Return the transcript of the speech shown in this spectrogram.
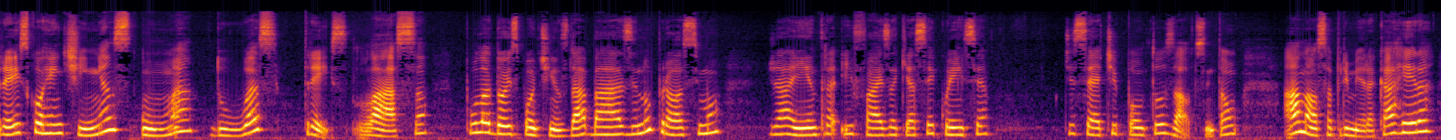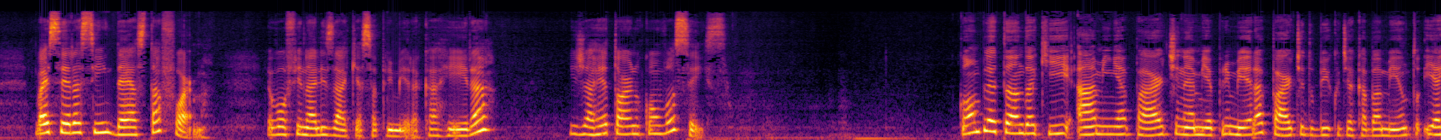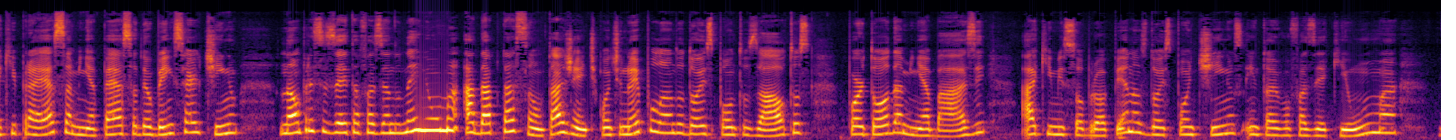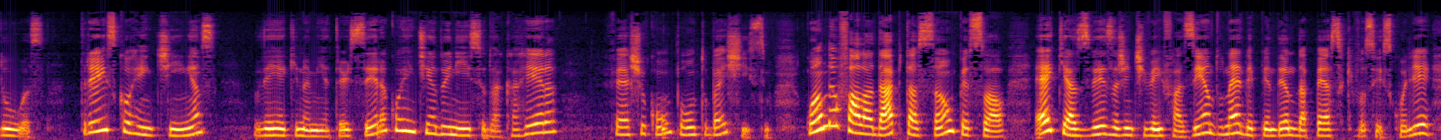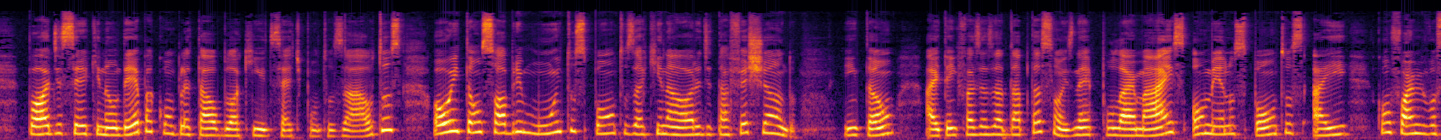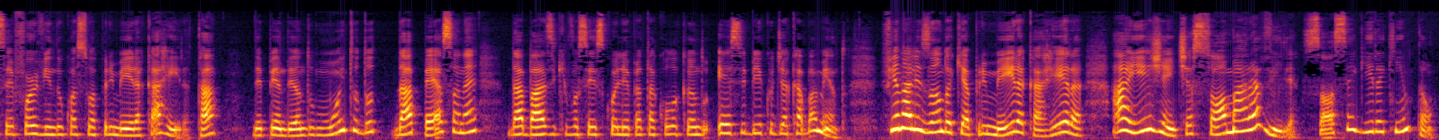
três correntinhas, uma, duas, três. Laça, pula dois pontinhos da base, no próximo já entra e faz aqui a sequência de sete pontos altos. Então, a nossa primeira carreira vai ser assim, desta forma. Eu vou finalizar aqui essa primeira carreira e já retorno com vocês. Completando aqui a minha parte, né, a minha primeira parte do bico de acabamento, e aqui para essa minha peça deu bem certinho não precisei estar tá fazendo nenhuma adaptação, tá, gente? Continuei pulando dois pontos altos por toda a minha base. Aqui me sobrou apenas dois pontinhos, então eu vou fazer aqui uma, duas, três correntinhas. Venho aqui na minha terceira correntinha do início da carreira, fecho com um ponto baixíssimo. Quando eu falo adaptação, pessoal, é que às vezes a gente vem fazendo, né, dependendo da peça que você escolher, pode ser que não dê para completar o bloquinho de sete pontos altos, ou então sobre muitos pontos aqui na hora de estar tá fechando. Então, aí tem que fazer as adaptações, né? Pular mais ou menos pontos aí conforme você for vindo com a sua primeira carreira, tá? Dependendo muito do, da peça, né? Da base que você escolher para estar tá colocando esse bico de acabamento. Finalizando aqui a primeira carreira, aí, gente, é só maravilha. Só seguir aqui, então.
